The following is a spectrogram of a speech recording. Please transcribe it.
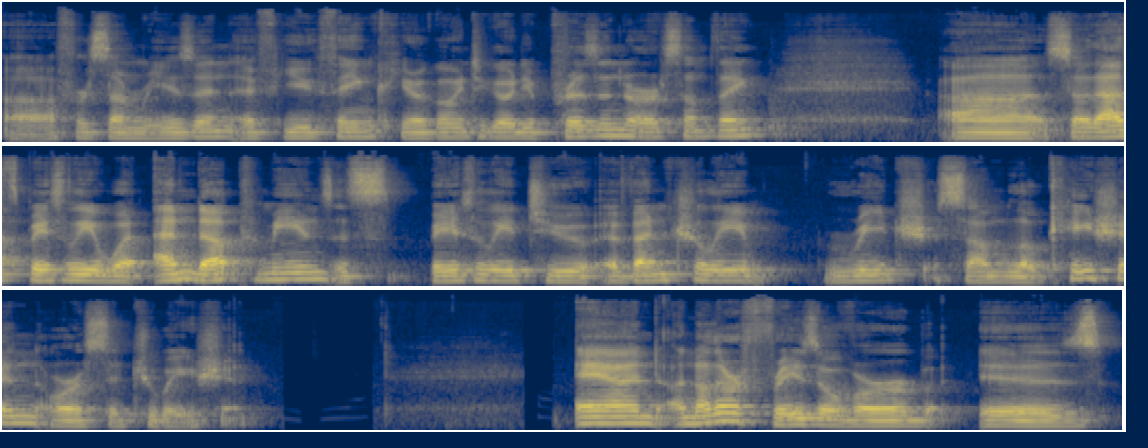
uh, for some reason if you think you're going to go to prison or something. Uh, so that's basically what end up means. It's basically to eventually reach some location or situation. And another phrasal verb is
